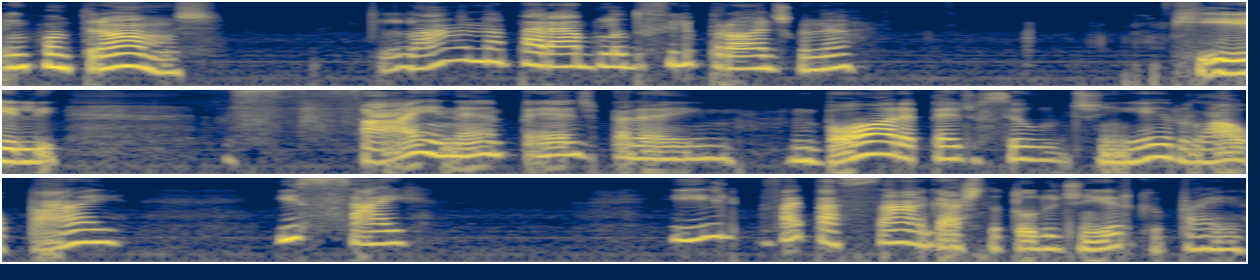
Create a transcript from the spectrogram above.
encontramos lá na parábola do filho pródigo, né? Que ele sai, né? Pede para ir embora, pede o seu dinheiro lá ao pai e sai. E ele vai passar, gasta todo o dinheiro que o pai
